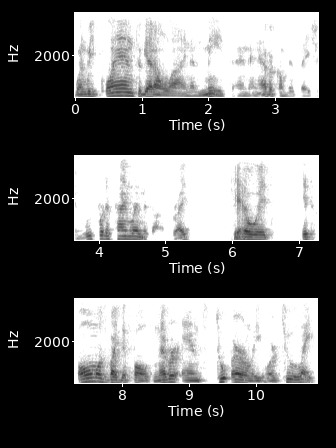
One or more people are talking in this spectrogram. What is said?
when we plan to get online and meet and, and have a conversation, we put a time limit on it, right? Yeah. So it it almost by default never ends too early or too late.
